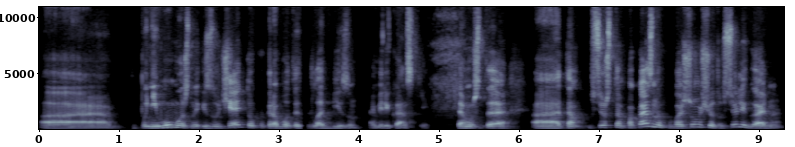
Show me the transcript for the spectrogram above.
а, по нему можно изучать то, как работает лоббизм американский. Потому что а, там все, что там показано, по большому счету, все легально.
